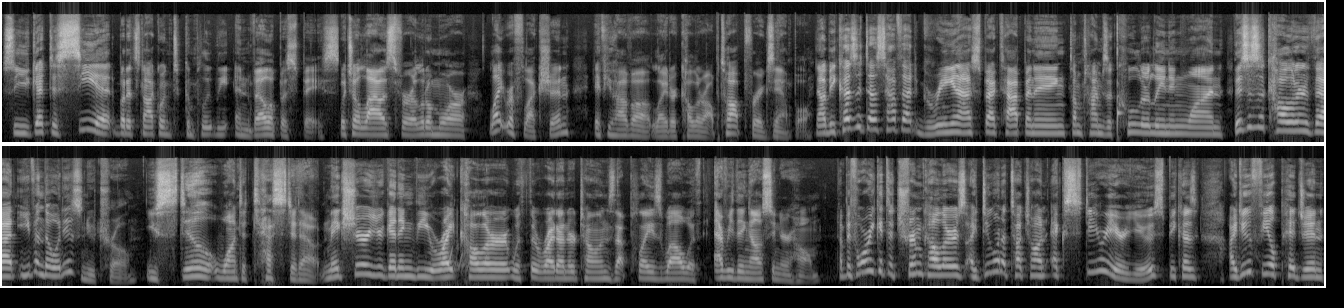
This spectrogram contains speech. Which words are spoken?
So you get to see it, but it's not going to completely envelop a space, which allows for a little more light reflection if you have a lighter color up top, for example. Now, because it does have that green aspect happening, sometimes a cooler leaning one, this is a color that even though it is neutral, you still want to test it out. Make sure you're getting the right color with the right undertones that plays well with everything else in your home. Now, before we get to trim colors, I do want to touch on exterior use because I do feel Pigeon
